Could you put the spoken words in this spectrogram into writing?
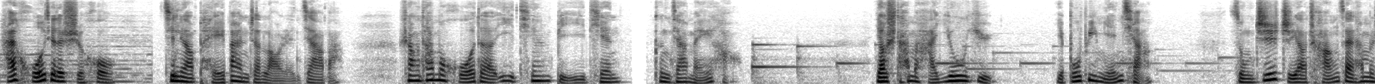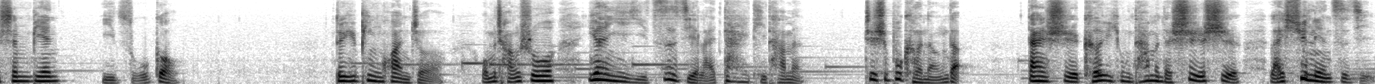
还活着的时候，尽量陪伴着老人家吧，让他们活得一天比一天更加美好。要是他们还忧郁，也不必勉强。总之，只要常在他们身边已足够。对于病患者，我们常说愿意以自己来代替他们。这是不可能的，但是可以用他们的逝世来训练自己。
